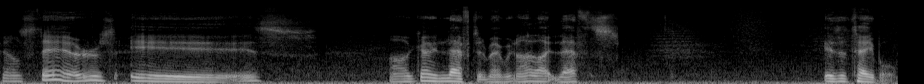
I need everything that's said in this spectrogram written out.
Downstairs is... I'm going left at the moment, I like lefts. Is a table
